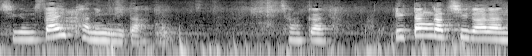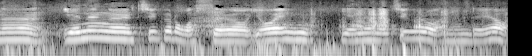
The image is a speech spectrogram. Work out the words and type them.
지금 사이판입니다. 잠깐 일단 같이 가라는 예능을 찍으러 왔어요. 여행 예능을 찍으러 왔는데요.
